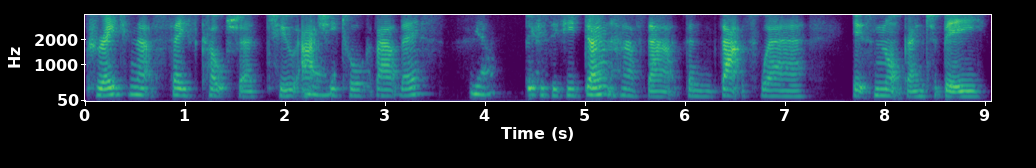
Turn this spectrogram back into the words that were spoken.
creating that safe culture to actually yeah. talk about this. Yeah. Because if you don't have that, then that's where it's not going to be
